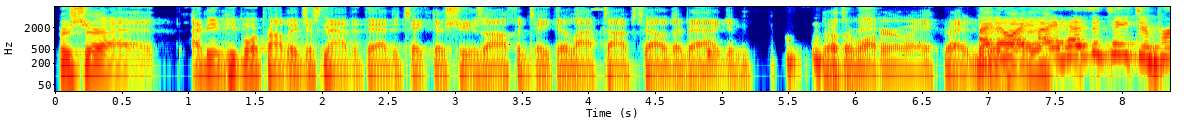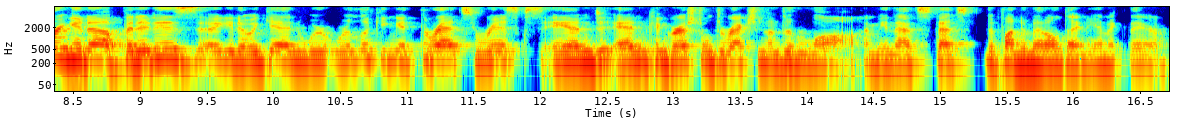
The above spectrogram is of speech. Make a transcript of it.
For sure. I, I mean, people were probably just mad that they had to take their shoes off and take their laptops out of their bag and throw the water away, right? I know. I, I, hesitate to bring it up, but it is, uh, you know, again, we're we're looking at threats, risks, and and congressional direction under the law. I mean, that's that's the fundamental dynamic there.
